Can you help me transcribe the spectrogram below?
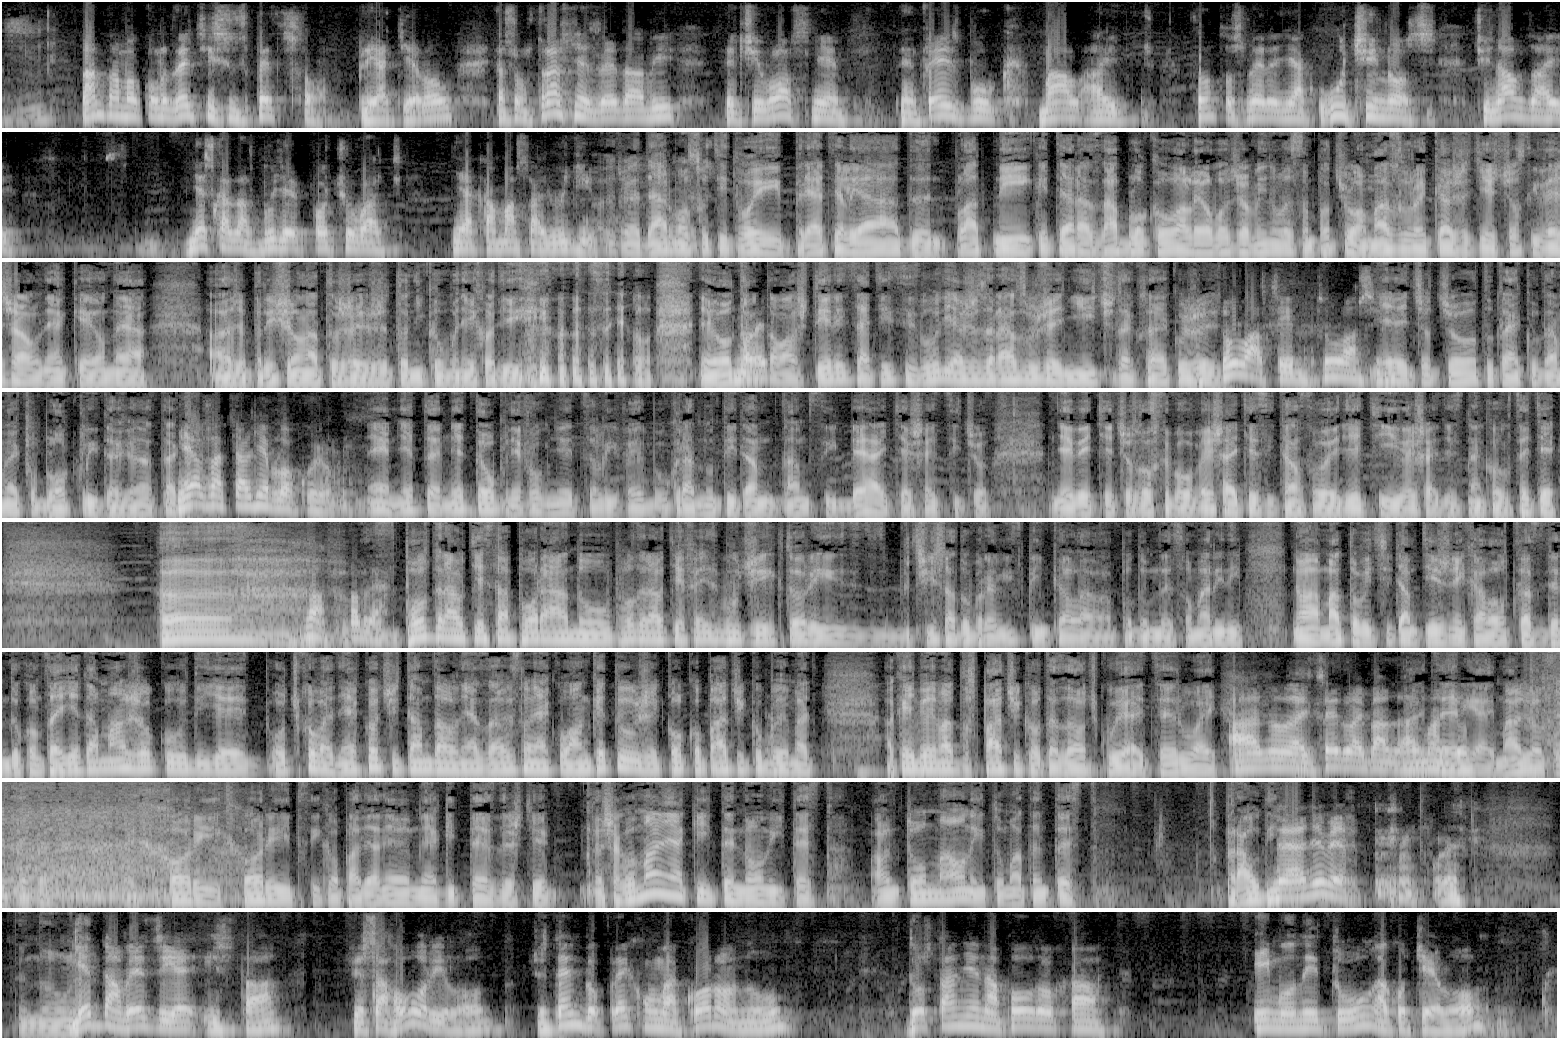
Mám tam okolo 2500 priateľov. Ja som strašne zvedavý, či vlastne ten Facebook mal aj v tomto smere nejakú účinnosť, či naozaj dneska nás bude počúvať nejaká masa ľudí. Darmo sú ti tvoji priatelia platní, keď ťa raz zablokovali, alebo čo minule som počúval Mazureka, že tiež čo si vešal nejaké one a, a že prišiel na to, že, že to nikomu nechodí. Neviem, on tam, No, tam mal 40 tisíc ľudí a že zrazu, že nič, tak sa akože... Súhlasím, súhlasím. Neviem, čo, čo to tak, tam ako blokli, tak, a, tak Ja zatiaľ neblokujem. Nie, mne to, mne to úplne fuk, mne celý Facebook ukradnutý, tam, tam si behajte všetci, čo neviete, čo so sebou, vešajte si tam svoje deti, vešajte si tam, koho chcete. Uh, no, dobre. Pozdravte sa po ránu, pozdravte Facebooki, ktorý či sa dobre vyspínkal a podobné somariny. No a Matovič si tam tiež necháva odkazy, ten dokonca ide tam manželku, ide očkovať nejako, či tam dal nejak závislо nejakú anketu, že koľko páčikov bude mať a keď bude mať dosť páčikov, tak zaočkuje aj dceru, aj, Áno, aj dceru, aj, aj aj dcery, manžel. aj manželku. Toto. Chorý, chorý psychopat, ja neviem, nejaký test ešte. Však on má nejaký ten oný test, ale to on má oný, to má ten test. Pravdy. No ja neviem. Ten, Jedna vec je istá, že sa hovorilo, že ten, kto prekoná koronu, dostane na pol roka imunitu ako telo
